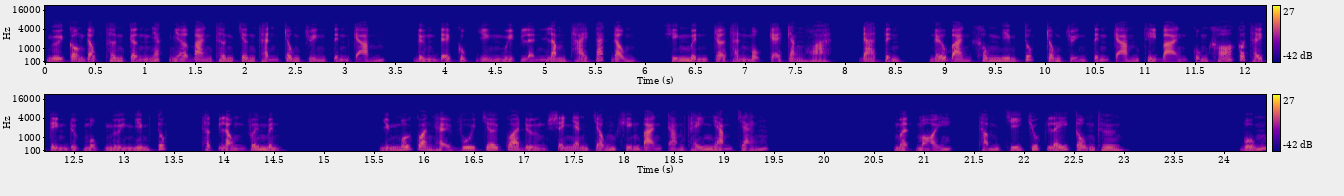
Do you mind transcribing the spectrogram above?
người còn độc thân cần nhắc nhở bản thân chân thành trong chuyện tình cảm, đừng để cục diện nguyệt lệnh lâm thai tác động, khiến mình trở thành một kẻ trăng hoa, đa tình, nếu bạn không nghiêm túc trong chuyện tình cảm thì bạn cũng khó có thể tìm được một người nghiêm túc, thật lòng với mình. Những mối quan hệ vui chơi qua đường sẽ nhanh chóng khiến bạn cảm thấy nhàm chán. Mệt mỏi, thậm chí chuốc lấy tổn thương. 4.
